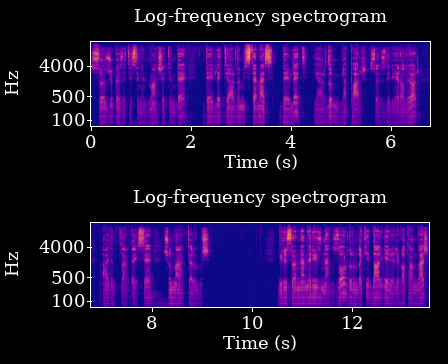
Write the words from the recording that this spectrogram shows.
Sözcü gazetesinin manşetinde devlet yardım istemez, devlet yardım yapar sözleri yer alıyor. Ayrıntılarda ise şunlar aktarılmış. Virüs önlemleri yüzünden zor durumdaki dar gelirli vatandaş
